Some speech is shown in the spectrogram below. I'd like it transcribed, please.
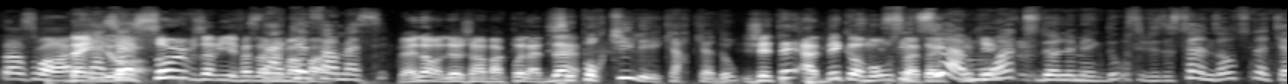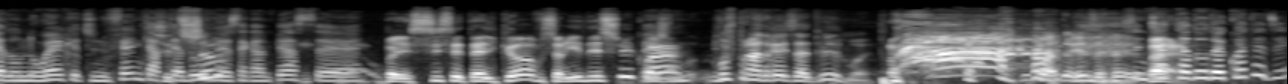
t'asseoir. Ben c'est sûr que vous auriez fait la à même quelle affaire. pharmacie? Ben non, là, j'embarque pas là-dedans. c'est pour qui les cartes cadeaux? J'étais à Bécomo ce matin. C'est-tu à moi que tu donnes le McDo? C'est c'est-tu à nous autres, c'est notre cadeau de Noël que tu nous fais, une carte cadeau ça? de 50 pièces. euh, Ben, si c'était le cas, vous seriez déçus, quoi. Ben, Moi, je prendrais les Advil, moi. C'est une Ben- carte cadeau de quoi, t'as dit?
